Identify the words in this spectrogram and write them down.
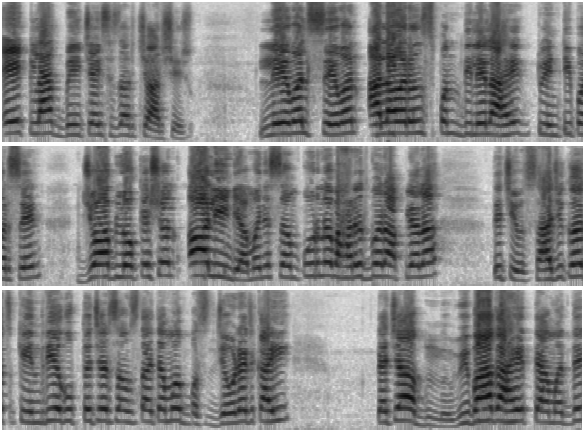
एक लाख बेचाळीस हजार चारशे. लेवल सेवन अलावरन्स पण दिलेला आहे twenty percent job location all India म्हणजे संपूर्ण भारतभर आपल्याला त्याची साहजिकच केंद्रीय गुप्तचर संस्था आहे. त्यामुळे बस- जेवढ्या काही त्याच्या विभाग आहेत त्यामध्ये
